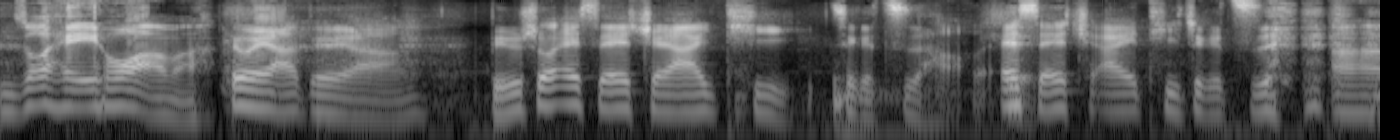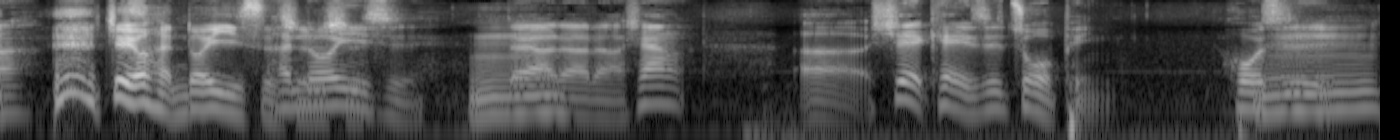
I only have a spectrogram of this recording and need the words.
你说黑话吗？对呀，对呀。比如说 S H I T 这个字好了，S H I T 这个字啊，就有很多意思，很多意思。嗯，对啊，对啊，对啊，像。呃，shit 可以是作品，或是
